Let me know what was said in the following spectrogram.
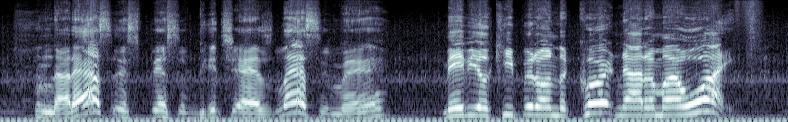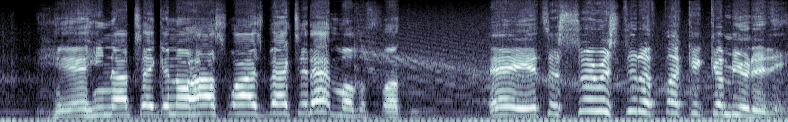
now that's an expensive bitch-ass lesson, man. Maybe he'll keep it on the court and out of my wife. Yeah, he not taking no housewives back to that motherfucker. Hey, it's a service to the fucking community.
